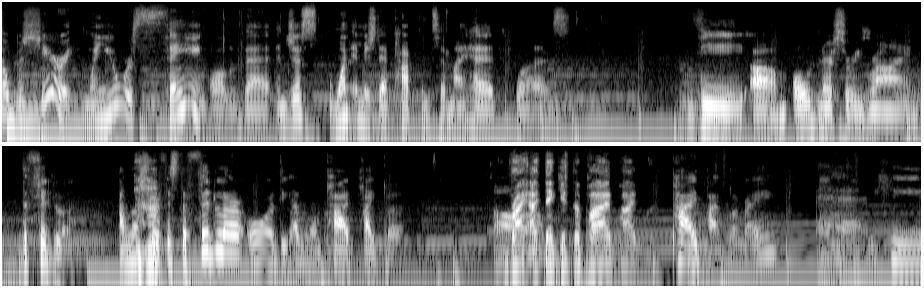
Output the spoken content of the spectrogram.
So Bashiri, when you were saying all of that, and just one image that popped into my head was the um, old nursery rhyme, "The Fiddler." I'm not sure Mhm. if it's the Fiddler or the other one, Pied Piper. right, I Um, think it's the Pied Piper. Pied Piper, right? And he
